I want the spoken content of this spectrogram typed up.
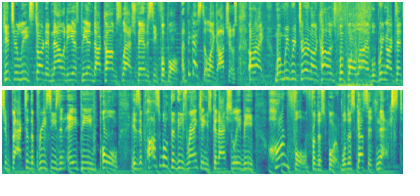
get your league started now at ESPN.com/slash fantasy football. I think I still like Achos. All right, when we return on College Football Live, we'll bring our attention back to the preseason AP poll. Is it possible that these these rankings could actually be harmful for the sport. We'll discuss it next.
